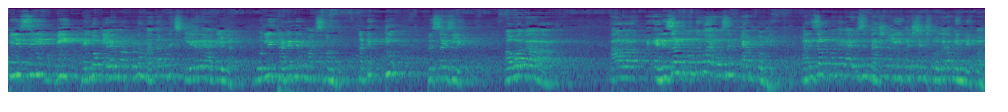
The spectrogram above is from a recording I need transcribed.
P C B ಹೆಂಗೋ ಕ್ಲಿಯರ್ ಮಾಡ್ಕೊಂಡು ಮ್ಯಾಥಮೆಟಿಕ್ಸ್ ಕ್ಲಿಯರೇ ಆಗಲಿಲ್ಲ. ಓನ್ಲಿ ಥರ್ಟಿ ತ್ರೀ ಮಾರ್ಕ್ಸ್ ಬಂತು. ತರ್ಟಿ ಟು ಪ್ರಿಸೈಸ್ಲಿ ಅವಾಗ, ಆ ರಿಸಲ್ಟ್ ಬಂದಾಗ I was in camp only ಆ ರಿಸಲ್ಟ್ ಬಂದಾಗ I was in national youth exchange program in Nepal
